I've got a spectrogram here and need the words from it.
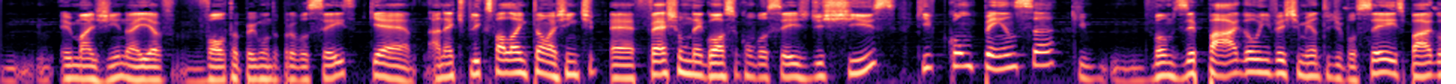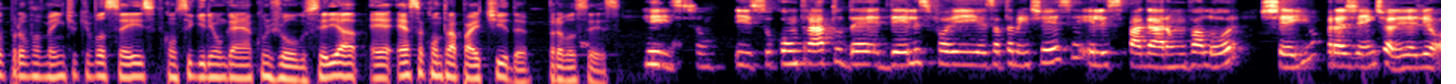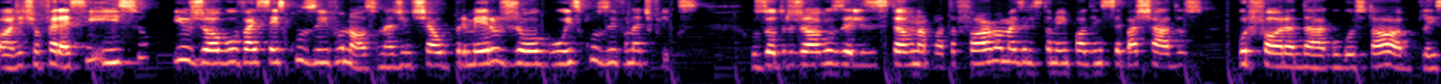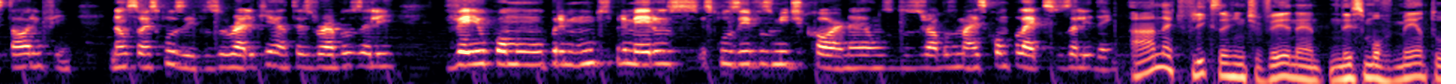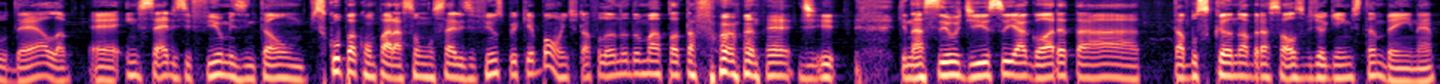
eu imagino aí volta a pergunta para vocês, que é a Netflix falou, então a gente é, fecha um negócio com vocês de X que compensa, que vamos dizer paga o investimento de vocês, paga provavelmente o que vocês conseguiriam ganhar com o jogo. Seria é, essa contrapartida garantida para vocês. Isso, isso. O contrato de, deles foi exatamente esse. Eles pagaram um valor cheio pra gente. Olha, a gente oferece isso e o jogo vai ser exclusivo nosso, né? A gente é o primeiro jogo exclusivo Netflix. Os outros jogos, eles estão na plataforma, mas eles também podem ser baixados por fora da Google Store, Play Store, enfim. Não são exclusivos. O Relic Hunters Rebels, ele veio como um dos primeiros exclusivos mid-core, né? Um dos jogos mais complexos ali dentro. A Netflix a gente vê, né, nesse movimento dela é, em séries e filmes, então desculpa a comparação com séries e filmes, porque, bom, a gente tá falando de uma plataforma, né, de, que nasceu disso e agora tá, tá buscando abraçar os videogames também, né?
